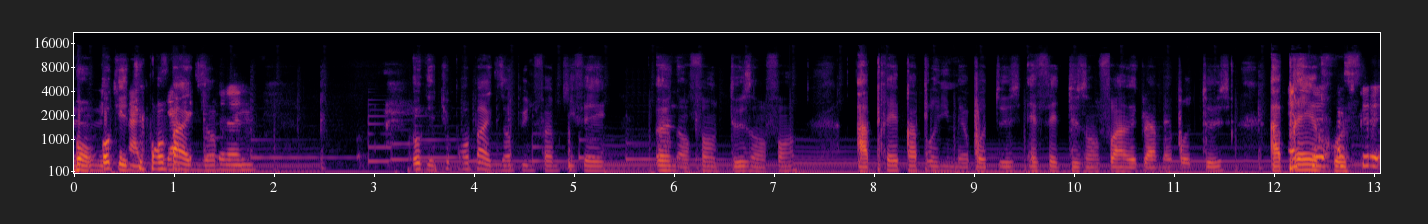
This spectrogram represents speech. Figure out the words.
Bon, ok, tu prends par exemple- personne? Ok, tu prends par exemple une femme qui fait un enfant, deux enfants. Après, pas pour une mère porteuse, elle fait deux enfants avec la mère porteuse. Après, Est-ce que,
